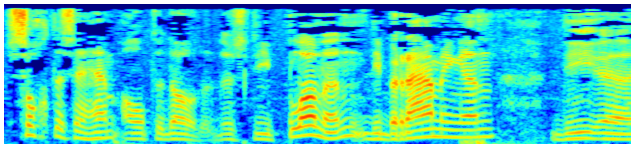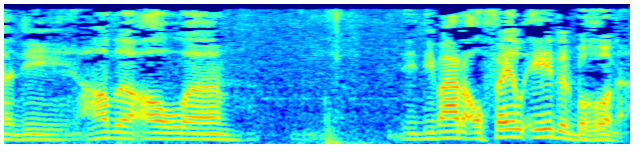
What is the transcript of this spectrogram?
zochten ze hem al te doden. Dus die plannen, die beramingen, die, uh, die hadden al, uh, die, die, waren al veel eerder begonnen.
